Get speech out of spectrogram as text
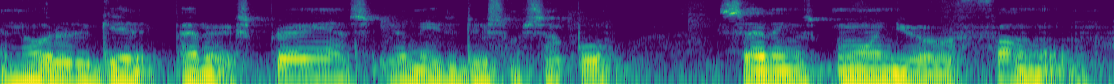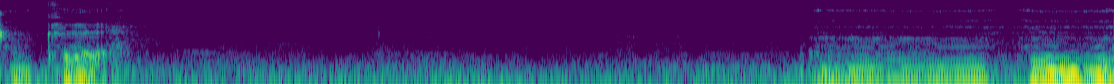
in order to get better experience, you'll need to do some simple settings on your phone. Okay. Hmm.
